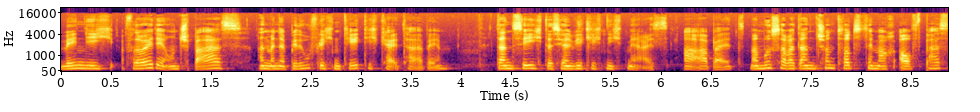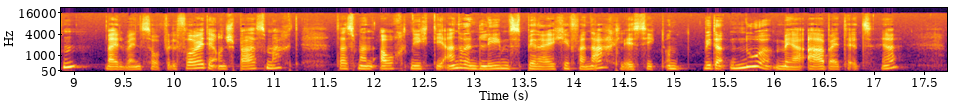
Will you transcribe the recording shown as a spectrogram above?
wenn ich Freude und Spaß an meiner beruflichen Tätigkeit habe, dann sehe ich das ja wirklich nicht mehr als Arbeit. Man muss aber dann schon trotzdem auch aufpassen, weil wenn es so viel Freude und Spaß macht, dass man auch nicht die anderen Lebensbereiche vernachlässigt und wieder nur mehr arbeitet, ja?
